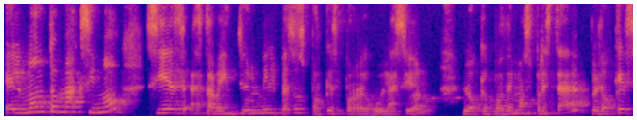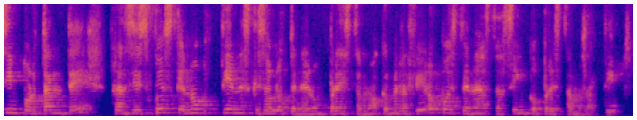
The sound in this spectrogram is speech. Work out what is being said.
El monto máximo sí es hasta 21 mil pesos porque es por regulación lo que podemos prestar, pero que es importante, Francisco, es que no tienes que solo tener un préstamo. ¿A qué me refiero? Puedes tener hasta cinco préstamos activos.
